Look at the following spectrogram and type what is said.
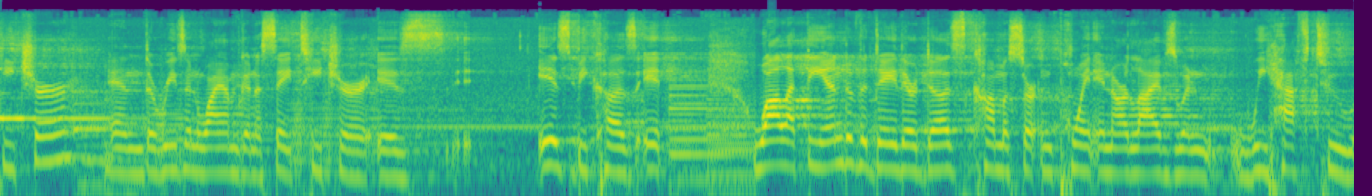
teacher. And the reason why I'm gonna say teacher is is because it while at the end of the day there does come a certain point in our lives when we have to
